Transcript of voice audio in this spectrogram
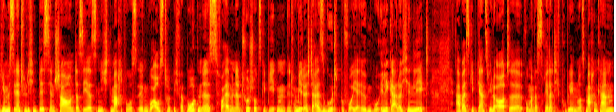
Hier müsst ihr natürlich ein bisschen schauen, dass ihr es nicht macht, wo es irgendwo ausdrücklich verboten ist, vor allem in Naturschutzgebieten. Informiert euch da also gut, bevor ihr irgendwo illegal euch hinlegt. Aber es gibt ganz viele Orte, wo man das relativ problemlos machen kann.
